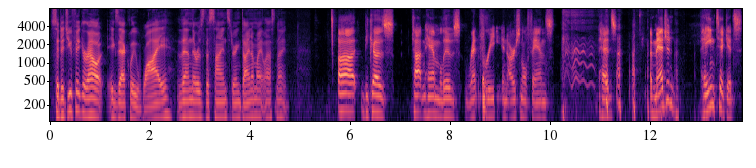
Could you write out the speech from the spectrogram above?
So, did you figure out exactly why then there was the signs during Dynamite last night? Uh, because Tottenham lives rent free in Arsenal fans' heads. Imagine paying tickets,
